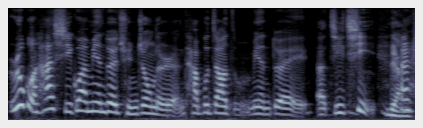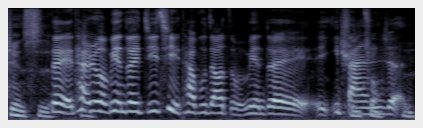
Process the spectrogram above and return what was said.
如果他习惯面对群众的人，他不知道怎么面对呃机器，两件事。对他如果面对机器，他不知道怎么面对一般人。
